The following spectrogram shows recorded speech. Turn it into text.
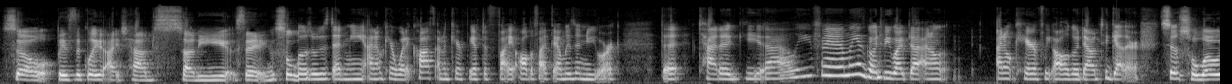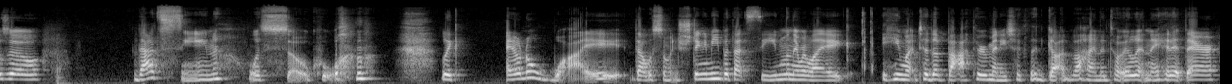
So basically I tabbed Sonny saying, so was dead me. I don't care what it costs. I don't care if we have to fight all the five families in New York. The Tattaglia family is going to be wiped out. I don't, I don't care if we all go down together. So Sollozzo, that scene was so cool. like, I don't know why that was so interesting to me, but that scene when they were like, he went to the bathroom and he took the gun behind the toilet and they hid it there.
